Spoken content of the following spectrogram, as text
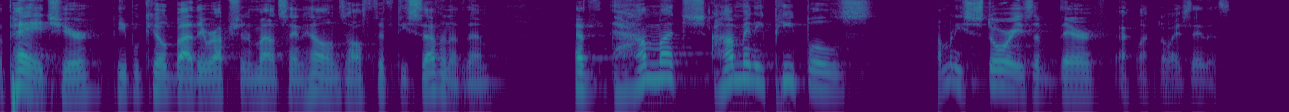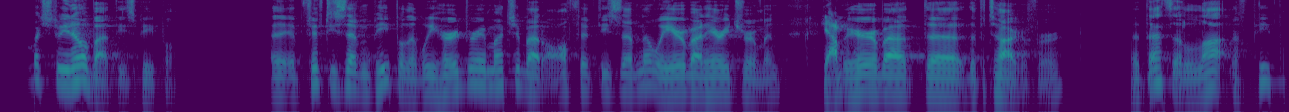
a page here, people killed by the eruption of Mount St. Helens, all 57 of them. Have, how much, how many people's, how many stories of their, how do I say this? How much do we know about these people? Uh, 57 people, have we heard very much about all 57 No. We hear about Harry Truman. Yep. We hear about uh, the photographer. But that's a lot of people.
